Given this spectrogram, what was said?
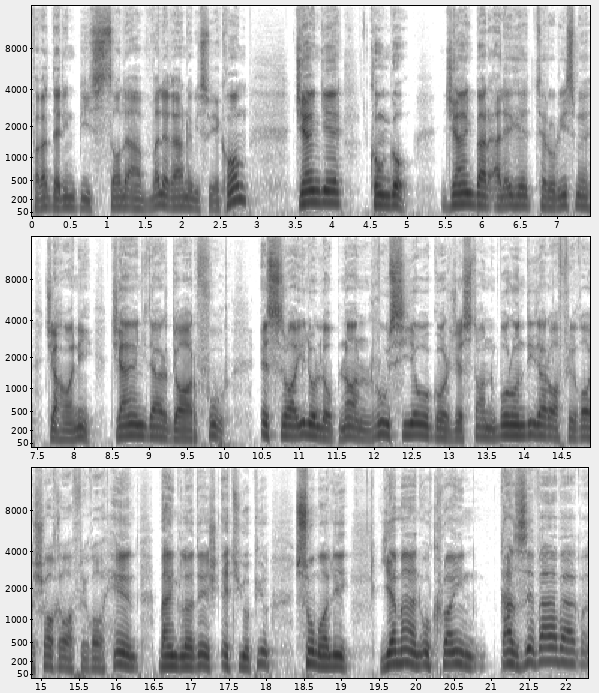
فقط در این 20 سال اول قرن 21 جنگ کنگو جنگ بر علیه تروریسم جهانی جنگ در دارفور اسرائیل و لبنان روسیه و گرجستان بروندی در آفریقا شاخ آفریقا هند بنگلادش اتیوپی سومالی یمن اوکراین غزه و و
